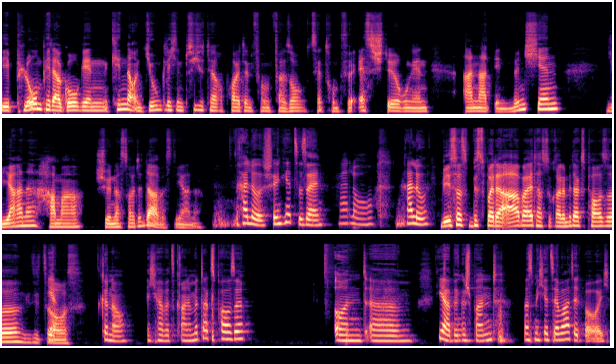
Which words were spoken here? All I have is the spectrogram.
Diplompädagogin, Kinder- und Jugendlichen-Psychotherapeutin vom Versorgungszentrum für Essstörungen ANAT in München. Liane Hammer, schön, dass du heute da bist, Liane. Hallo, schön hier zu sein. Hallo. Hallo. Wie ist das? Bist du bei der Arbeit? Hast du gerade Mittagspause? Wie sieht's ja, aus? Genau. Ich habe jetzt gerade Mittagspause und ähm, ja, bin gespannt, was mich jetzt erwartet bei euch.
